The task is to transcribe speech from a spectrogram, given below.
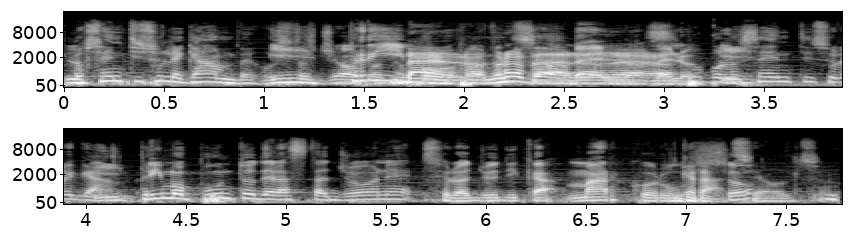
Lo senti sulle gambe questo Il gioco. primo- Bello, so, bello, bello, bello. Lo Il- senti sulle gambe. Il primo punto della stagione se lo aggiudica Marco Russo. Grazie, Olson.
